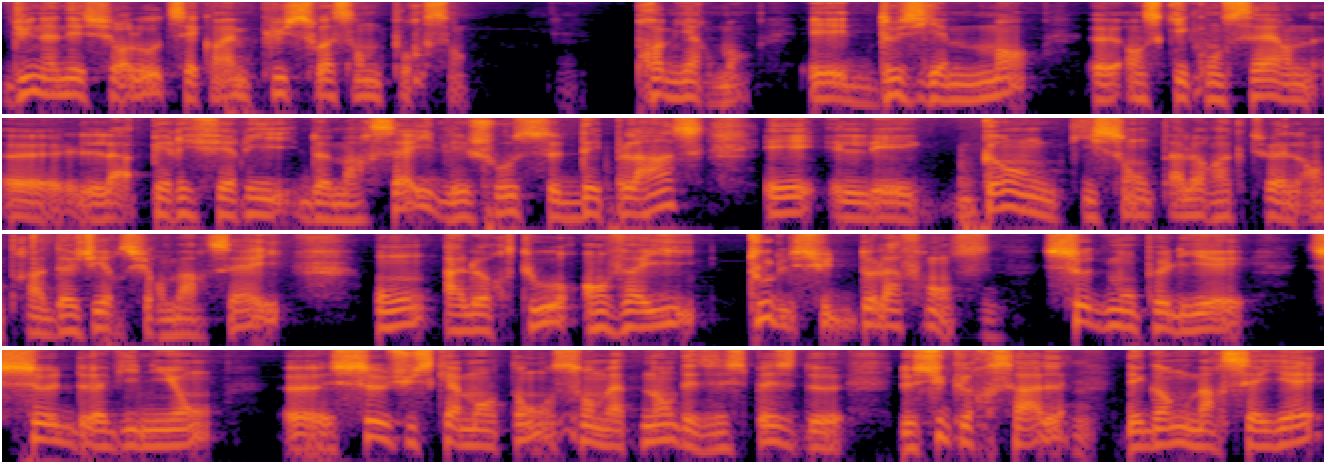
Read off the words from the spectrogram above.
D'une année sur l'autre, c'est quand même plus 60% premièrement. Et deuxièmement, euh, en ce qui concerne euh, la périphérie de Marseille, les choses se déplacent et les gangs qui sont à l'heure actuelle en train d'agir sur Marseille ont à leur tour envahi tout le sud de la France. Ceux de Montpellier, ceux d'Avignon, euh, ceux jusqu'à Menton sont maintenant des espèces de, de, succursales des gangs marseillais.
